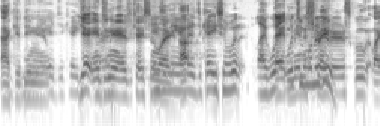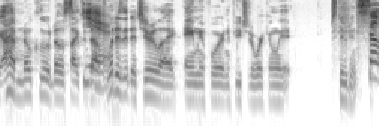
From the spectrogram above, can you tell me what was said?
academia? education. Yeah, right? engineering education. engineering like I- education. What like what, what you want to do? administrator, school. Like I have no clue of those types of jobs. What is it that you're like aiming for in the future to working with students? So,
